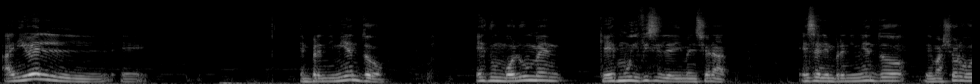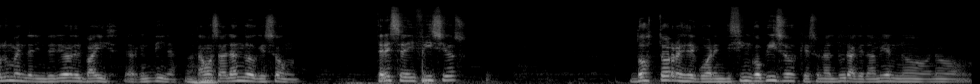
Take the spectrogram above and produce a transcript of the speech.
A nivel eh, emprendimiento, es de un volumen que es muy difícil de dimensionar. Es el emprendimiento de mayor volumen del interior del país, de Argentina. Ajá. Estamos hablando de que son tres edificios, dos torres de 45 pisos, que es una altura que también no, no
